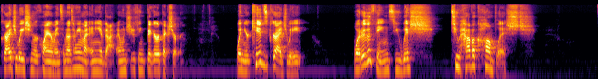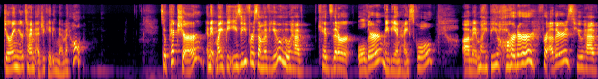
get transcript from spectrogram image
graduation requirements. I'm not talking about any of that. I want you to think bigger picture. When your kids graduate, what are the things you wish to have accomplished during your time educating them at home. So, picture, and it might be easy for some of you who have kids that are older, maybe in high school. Um, it might be harder for others who have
